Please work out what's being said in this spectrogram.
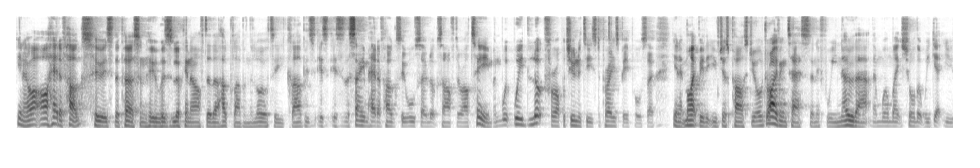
you know, our, head of Hugs, who is the person who was looking after the Hug Club and the Loyalty Club, is, is, is the same head of Hugs who also looks after our team. And we, would look for opportunities to praise people. So, you know, it might be that you've just passed your driving test, and if we know that, then we'll make sure that we get you,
